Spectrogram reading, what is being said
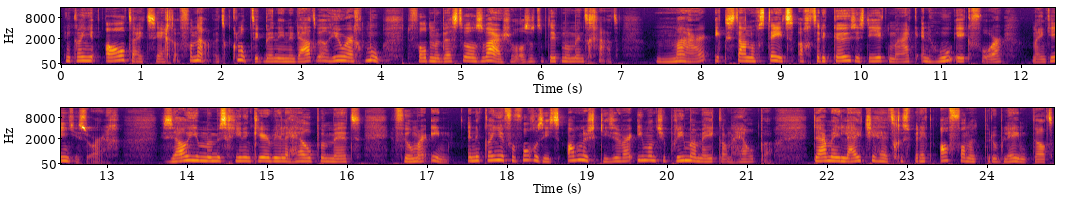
dan kan je altijd zeggen van nou, het klopt, ik ben inderdaad wel heel erg moe. Het valt me best wel zwaar zoals het op dit moment gaat. Maar ik sta nog steeds achter de keuzes die ik maak en hoe ik voor mijn kindje zorg. Zou je me misschien een keer willen helpen met vul maar in? En dan kan je vervolgens iets anders kiezen waar iemand je prima mee kan helpen. Daarmee leid je het gesprek af van het probleem dat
